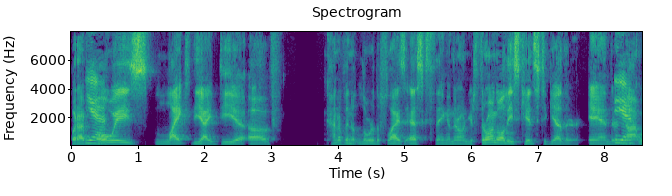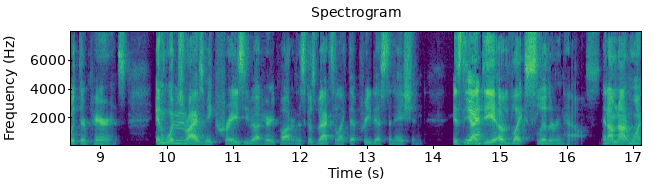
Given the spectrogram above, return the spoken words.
But I've Yeah. always liked the idea of kind of a Lord of the Flies esque thing. And they're on, you're throwing all these kids together and they're Yeah. not with their parents. And what Mm. drives me crazy about Harry Potter, and this goes back to like that predestination, is the Yeah. idea of like Slytherin house. And I'm not one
